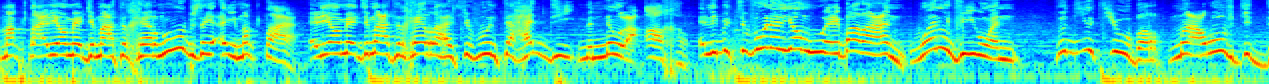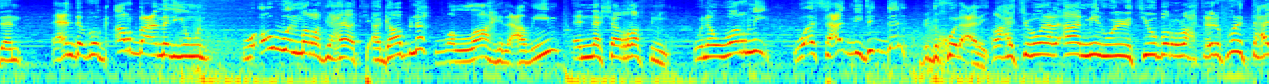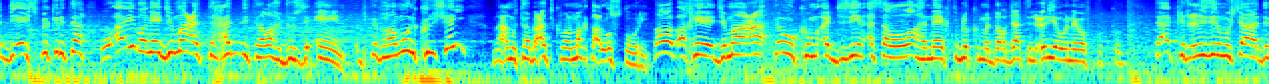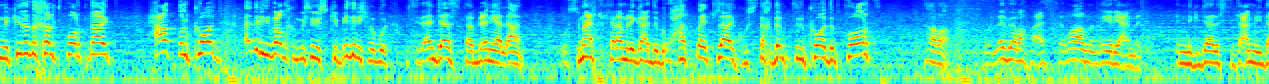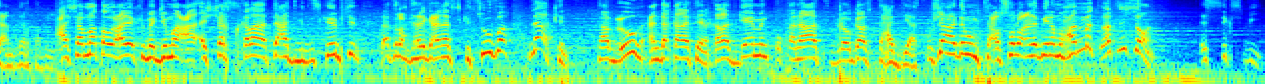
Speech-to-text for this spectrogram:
مقطع اليوم يا جماعة الخير مو بزي أي مقطع. اليوم يا جماعة الخير راح تشوفون تحدي من نوع آخر. اللي بتشوفونه اليوم هو عبارة عن 1 في 1 ضد يوتيوبر معروف جدا عنده فوق 4 مليون وأول مرة في حياتي أقابله والله العظيم إنه شرفني ونورني واسعدني جدا بدخوله علي. راح تشوفون الآن مين هو اليوتيوبر وراح تعرفون التحدي إيش فكرته وأيضا يا جماعة التحدي تراه جزئين. بتفهمون كل شيء مع متابعتكم المقطع الأسطوري. طلب أخير يا جماعة توكم مؤجزين أسأل الله إنه يكتب لكم الدرجات العليا وإنه يوفقكم. تأكد عزيزي المشاهد إنك إذا دخلت Fortnite حاط الكود. أدري في بعضكم بيسوي skip يدري إيش بقول بس إذا انت جالس تتابعني الآن. وسمعت الكلام اللي قاعد أقول وحطيت لايك واستخدمت الكود ب Fort ترى والذي رفع السماء من غير عمل. إنك جالس تدعمني دعم غير طبيعي. عشان ما أطول عليكم يا جماعة الشخص قناه تحت في ال description لا تروح تحرق على نفسك تشوفه لكن تابعوه عنده قناتين قناة جيمنج وقناة فلوجات وتحديات. مشاهدة ممتعة وصلوا على نبينا محمد ولا تنسون ال6 بي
